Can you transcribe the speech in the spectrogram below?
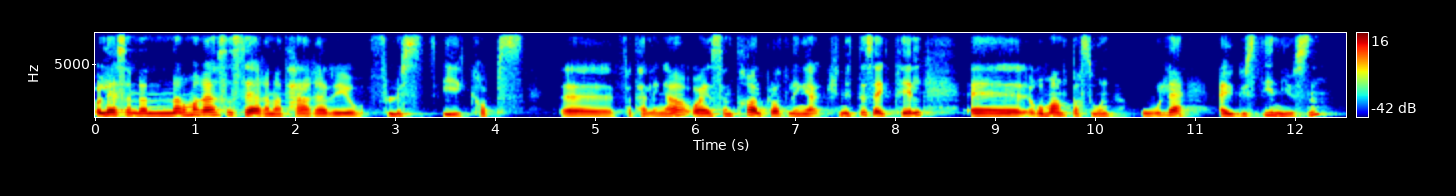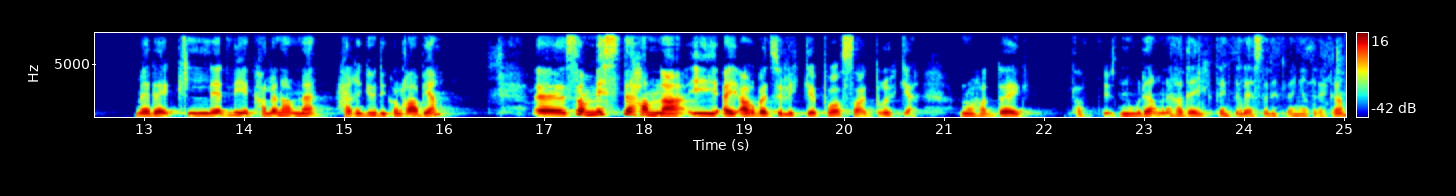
Og Leser en den nærmere, så ser en at her er det jo flust i kroppsfortellinger. Eh, og en sentral plottlinje knytter seg til eh, romanpersonen Ole Augustiniussen med det kledelige kallenavnet 'Herregud i kålrabien', eh, som mister handa i ei arbeidsulykke på sagbruket. Nå hadde jeg tatt ut noe der, men jeg hadde tenkt å lese litt lenger til dere.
